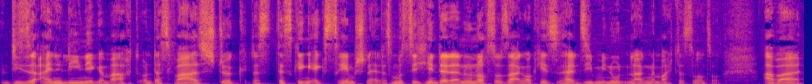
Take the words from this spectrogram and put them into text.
diese eine Linie gemacht und das war das Stück. Das, das ging extrem schnell. Das musste ich hinterher nur noch so sagen, okay, es ist halt sieben Minuten lang, dann mache ich das so und so. Aber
